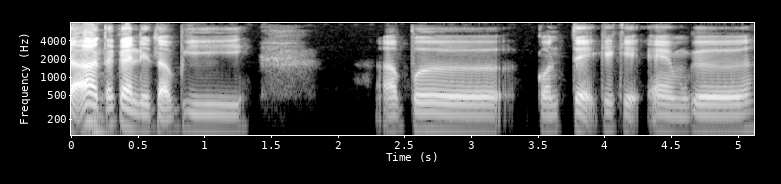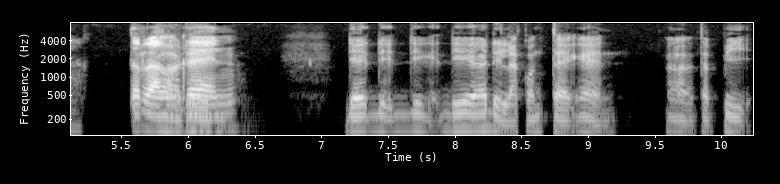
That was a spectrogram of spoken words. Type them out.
Tak ah takkan dia tak pergi apa kontak KKM ke terangkan. dia dia dia, dia adalah contact kan. Uh, tapi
